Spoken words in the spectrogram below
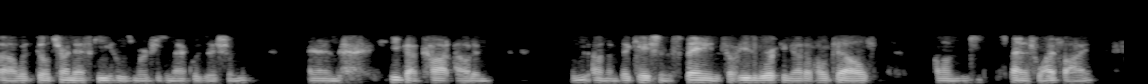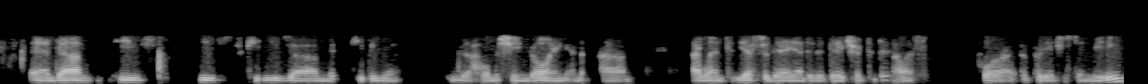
uh, with Bill Charneski, who's mergers and acquisitions, and he got caught out in on a vacation in Spain, so he's working out of hotels on Spanish Wi-Fi, and um, he's he's he's um, keeping the the whole machine going. And um, I went yesterday. I did a day trip to Dallas for a, a pretty interesting meeting.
